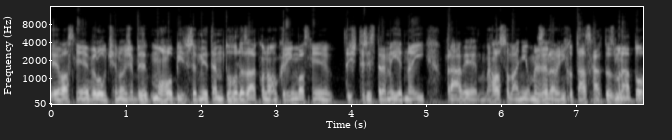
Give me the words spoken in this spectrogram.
je vlastně vyloučeno, že by mohlo být předmětem tohoto zákona, o kterým vlastně ty čtyři strany jednají právě hlasování o mezinárodních otázkách. To znamená to,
